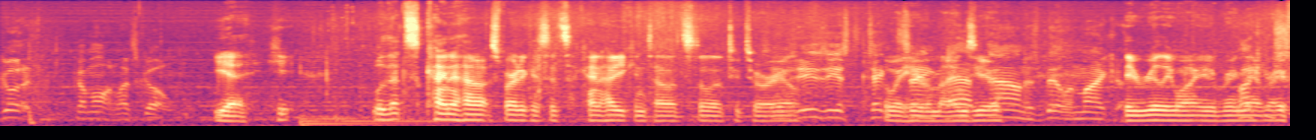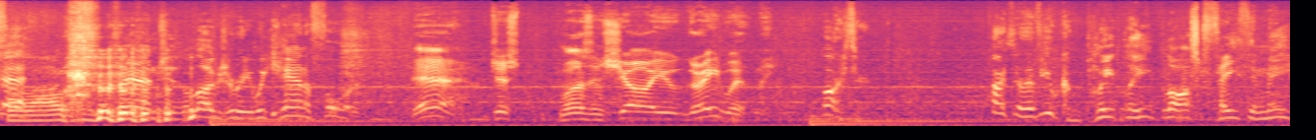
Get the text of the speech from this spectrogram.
Good. Come on, let's go. Yeah, he. Well, that's kind of how Spartacus. It's kind of how you can tell it's still a tutorial. It's easiest to take The way the he reminds you. down as Bill and Micah. They really want you to bring Like that rifle said, along. Revenge is a luxury we can't afford. Yeah, just wasn't sure you agreed with me. Arthur. Arthur, have you completely lost faith in me?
